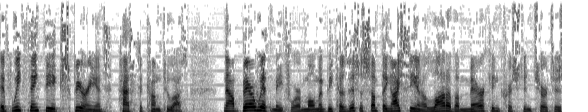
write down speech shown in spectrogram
if we think the experience has to come to us? Now, bear with me for a moment because this is something I see in a lot of American Christian churches,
